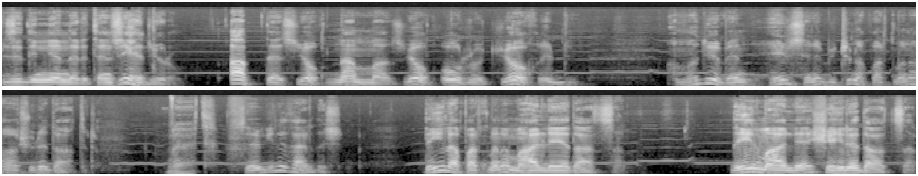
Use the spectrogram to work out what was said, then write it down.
bizi dinleyenleri tenzih ediyorum. Abdest yok, namaz yok, oruç yok. Ama diyor ben her sene bütün apartmana aşure dağıtırım. Evet. Sevgili kardeşim, değil apartmana mahalleye dağıtsan, değil mahalleye şehire dağıtsan,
